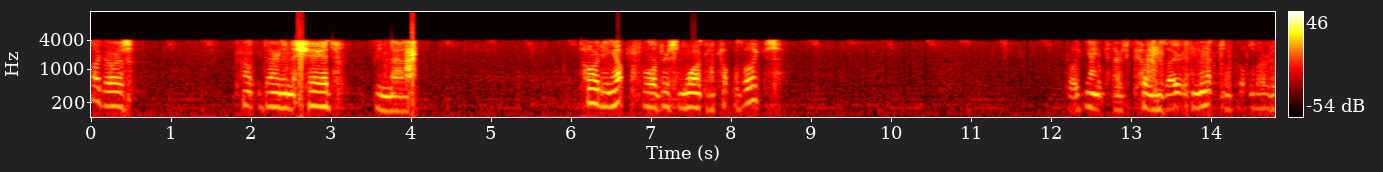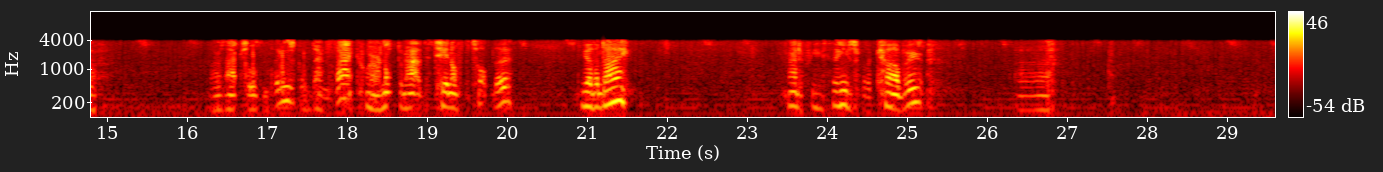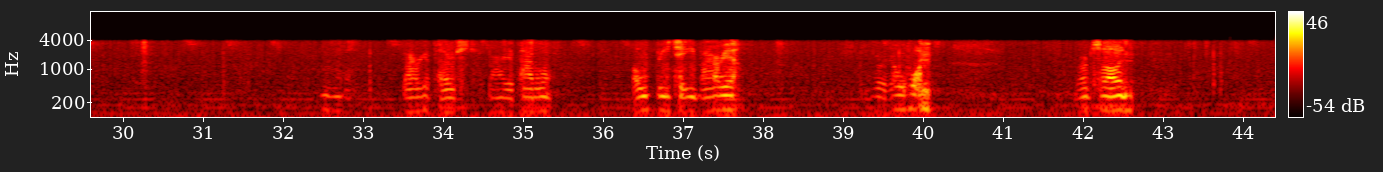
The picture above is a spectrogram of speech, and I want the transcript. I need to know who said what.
Speaker 1: Hi guys, currently down in the shed, been uh, tidying up before I do some work on a couple of bikes. Got to yank those cones out in a minute because I've got a load of those axles and things gone down the back where I knocked them out of the tin off the top there the other day. Had a few things for the car boot. Uh, barrier post, barrier paddle, old BT barrier, old one, road sign,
